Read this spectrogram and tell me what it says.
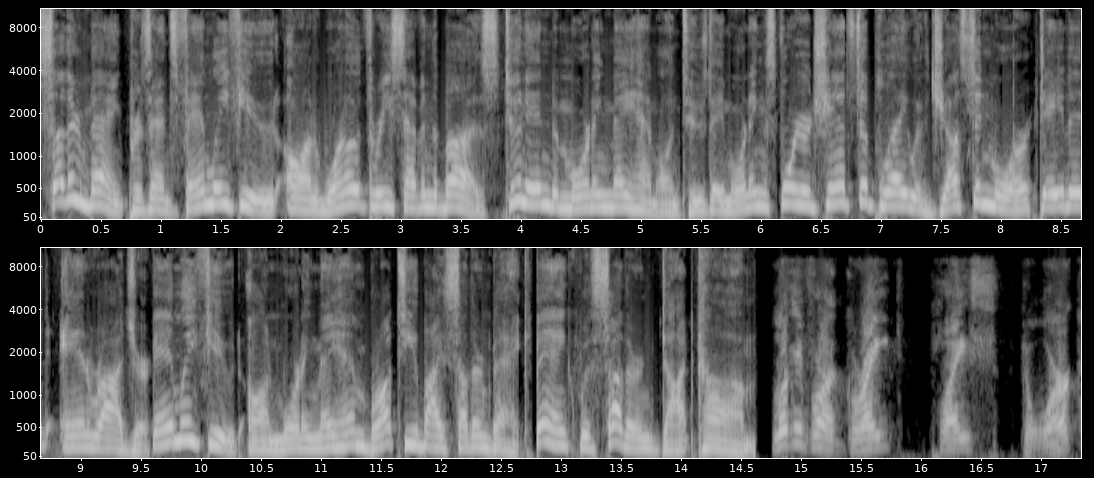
Southern Bank presents Family Feud on 1037 The Buzz. Tune in to Morning Mayhem on Tuesday mornings for your chance to play with Justin Moore, David, and Roger. Family Feud on Morning Mayhem brought to you by Southern Bank. Bankwithsouthern.com. Looking for a great place to work?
